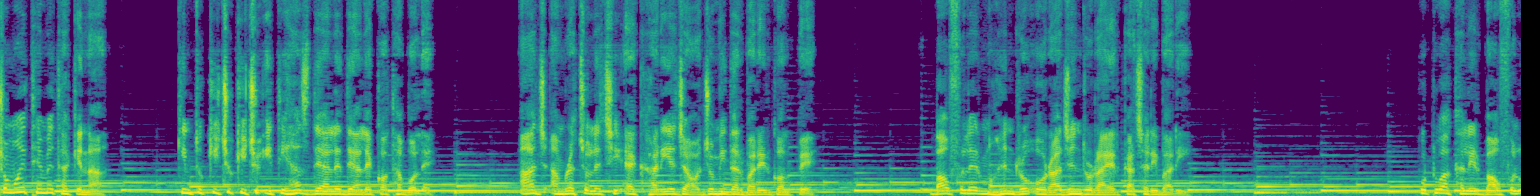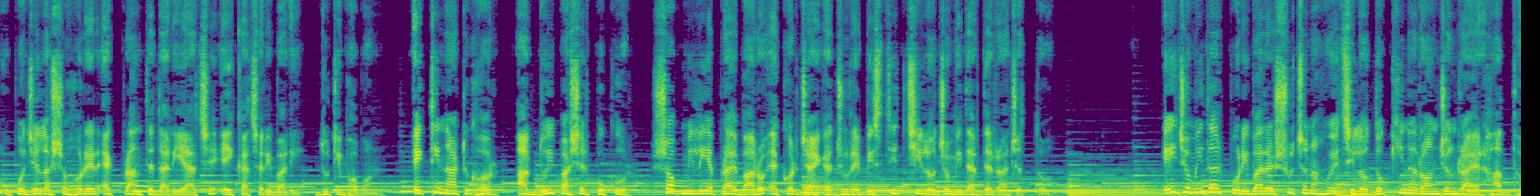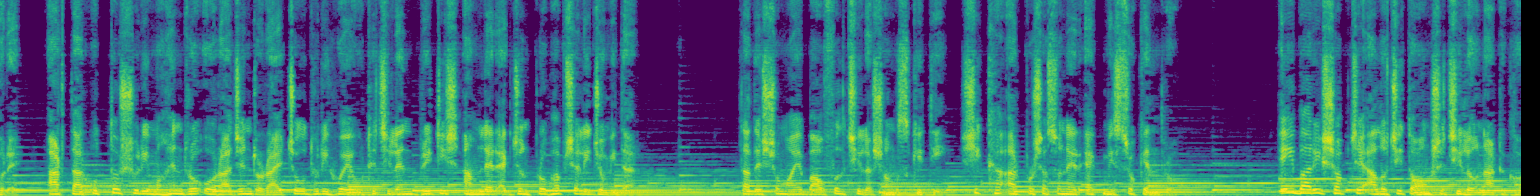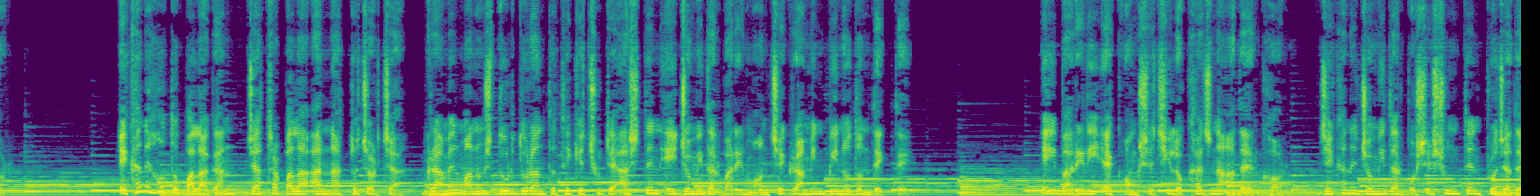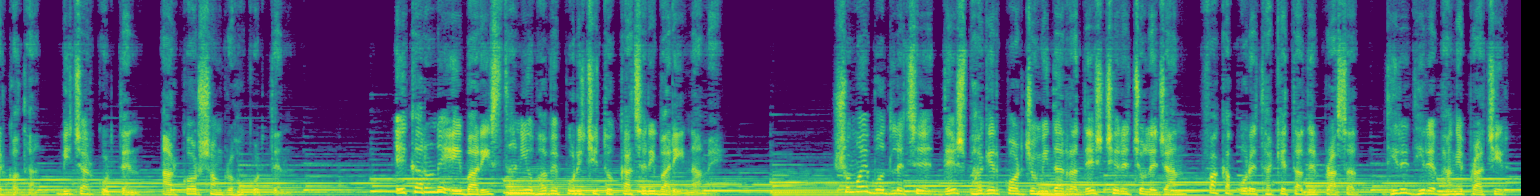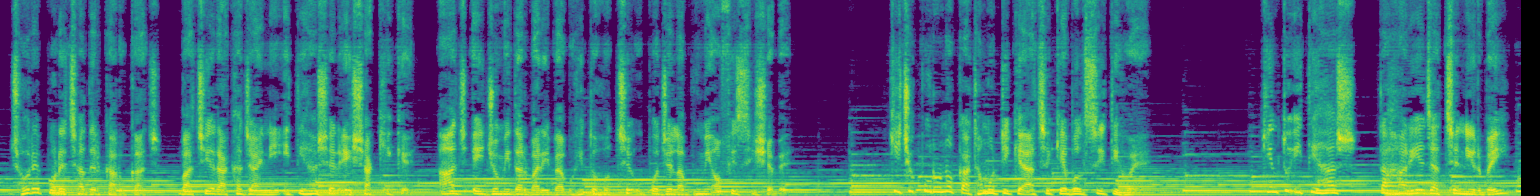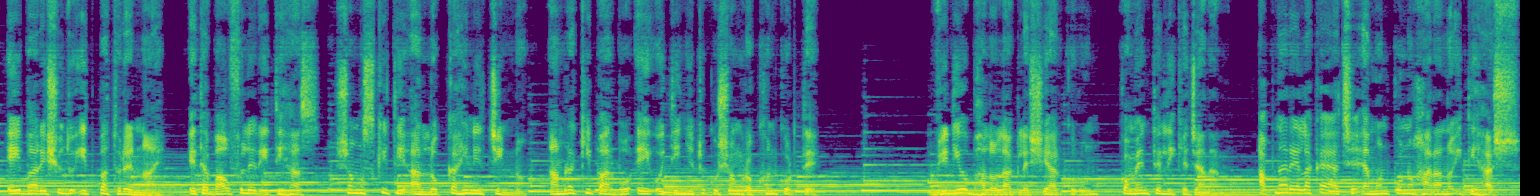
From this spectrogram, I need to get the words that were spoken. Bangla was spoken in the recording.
সময় থেমে থাকে না, কিন্তু কিছু কিছু ইতিহাস দেয়ালে দেয়ালে কথা বলে। আজ আমরা চলেছি এক হারিয়ে যাওয়া জমিদার বাড়ির গল্পে। বাউফলের মহেন্দ্র ও রাজেন্দ্র রায়ের কাছারি বাড়ি। পটুয়াখালীর বাউফল উপজেলা শহরের এক প্রান্তে দাঁড়িয়ে আছে এই কাছারি বাড়ি, দুটি ভবন। একটি নাটঘর আর দুই পাশের পুকুর, সব মিলিয়ে প্রায় বারো একর জায়গা জুড়ে বিস্তৃত ছিল জমিদারদের রাজত্ব। এই জমিদার পরিবারের সূচনা হয়েছিল দক্ষিণা রঞ্জন রায়ের হাত ধরে, আর তার উত্তরসূরি মহেন্দ্র ও রাজেন্দ্র রায় চৌধুরী হয়ে উঠেছিলেন ব্রিটিশ আমলের একজন প্রভাবশালী জমিদার। তাদের সময়ে বাউফল ছিল সংস্কৃতি, শিক্ষা আর প্রশাসনের এক মিশ্র কেন্দ্র। এই বাড়ির সবচেয়ে আলোচিত অংশ ছিল নাটঘর। এখানে হতো পালাগান, যাত্রাপালা আর নাট্যচর্চা। গ্রামের মানুষ দূর দূরান্ত থেকে ছুটে আসতেন এই জমিদার বাড়ির মঞ্চে গ্রামীণ বিনোদন দেখতে। এই বাড়িরই এক অংশে ছিল খাজনা আদায়ের ঘর, যেখানে জমিদার বসে শুনতেন প্রজাদের কথা, বিচার করতেন, আর কর সংগ্রহ করতেন। এ কারণে এই বাড়ি স্থানীয়ভাবে পরিচিত কাছারি বাড়ি নামে। সময় বদলেছে দেশ ভাগের পর জমিদাররা দেশ ছেড়ে চলে যান, ফাঁকা পড়ে থাকে তাদের প্রাসাদ, ধীরে ধীরে ভাঙে প্রাচীর, ঝরে পড়ে ছাদের কারুকাজ, বাঁচিয়ে রাখা যায়নি ইতিহাসের এই সাক্ষীকে। আজ এই জমিদার বাড়ি ব্যবহৃত হচ্ছে উপজেলা ভূমি অফিস হিসেবে। কিছু পুরনো কাঠামো টিকে আছে কেবল স্মৃতি হয়ে। কিন্তু ইতিহাস তা হারিয়ে যাচ্ছে নির্বেই, এই বাড়ি শুধু ইটপাথরের নয়, এটা বাউফলের ইতিহাস, সংস্কৃতি আর লোককাহিনীর চিহ্ন। আমরা কি পারব এই ঐতিহ্যটুকু সংরক্ষণ করতে? ভিডিও ভালো লাগলে শেয়ার করুন, কমেন্টে লিখে জানান, আপনার এলাকায় আছে এমন কোনো হারানো ইতিহাস?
